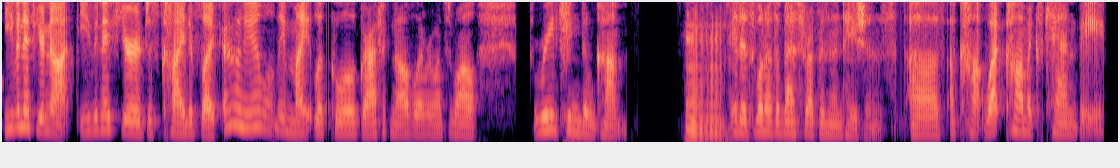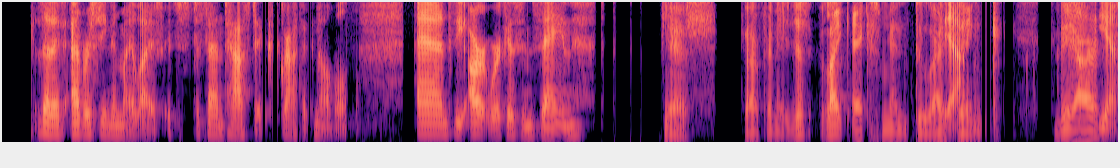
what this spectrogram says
even if you're not, even if you're just kind of like, oh yeah, well they might look cool, graphic novel every once in a while, read Kingdom Come. Mm-hmm. It is one of the best representations of a co- what comics can be that I've ever seen in my life. It's just a fantastic graphic novel, and the artwork is insane. Yes, definitely. Just like X Men too, I Yeah. think they are Yeah,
